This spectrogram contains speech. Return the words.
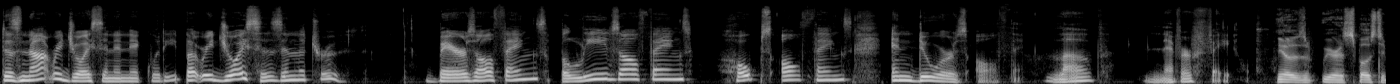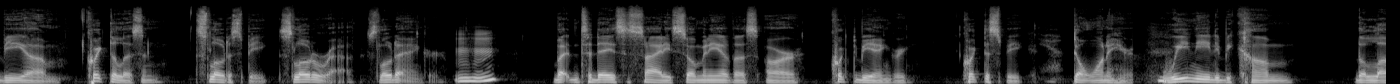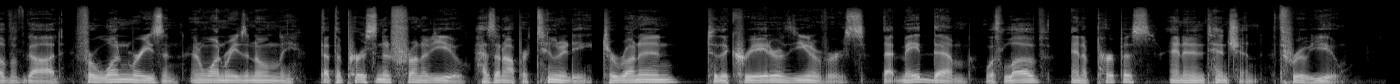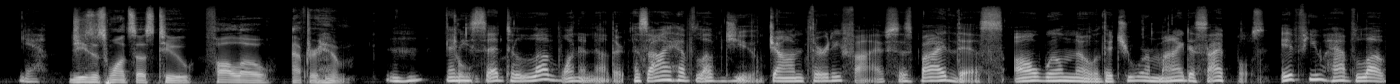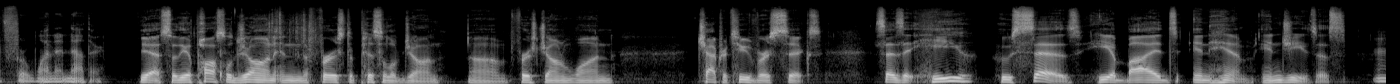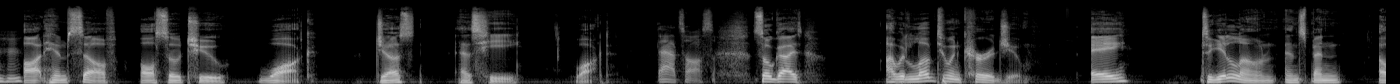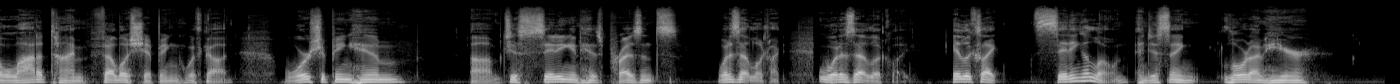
does not rejoice in iniquity, but rejoices in the truth, bears all things, believes all things, hopes all things, endures all things. Love never fails. You know, we are supposed to be um, quick to listen, slow to speak, slow to wrath, slow to anger. Mm-hmm. But in today's society, so many of us are quick to be angry, quick to speak, Yeah. don't want to hear it. We need to become the love of God for one reason and one reason only that the person in front of you has an opportunity to run in to the creator of the universe that made them with love and a purpose and an intention through you. Yeah. Jesus wants us to follow after him. Mm-hmm. And he said to love one another as I have loved you. John 35 says, By this all will know that you are my disciples if you have love for one another. Yeah, so the Apostle John in the first epistle of John, um, 1 John 1, chapter 2, verse 6, says that he who says he abides in him, in Jesus, ought himself also to walk just as he walked. That's awesome. So, guys, I would love to encourage you, A, to get alone and spend a lot of time fellowshipping with God, worshiping Him, um, just sitting in His presence. What does that look like? What does that look like? It looks like sitting alone and just saying, Lord, I'm here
